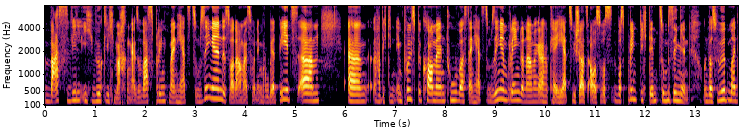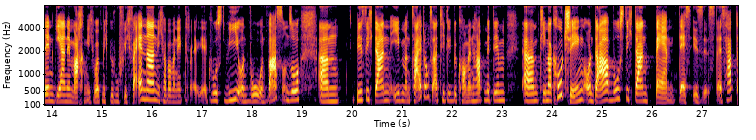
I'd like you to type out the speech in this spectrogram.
was will ich wirklich machen? Also was bringt mein Herz zum Singen? Das war damals von dem Robert Beetz. Ähm, ähm, habe ich den Impuls bekommen, tu, was dein Herz zum Singen bringt. Und dann haben wir gedacht, okay, Herz, wie schaut's aus? Was, was bringt dich denn zum Singen? Und was würde man denn gerne machen? Ich wollte mich beruflich verändern, ich habe aber nicht gewusst, wie und wo und was und so. Ähm, bis ich dann eben einen Zeitungsartikel bekommen habe mit dem ähm, Thema Coaching und da wusste ich dann, bam, das ist es. Es hat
